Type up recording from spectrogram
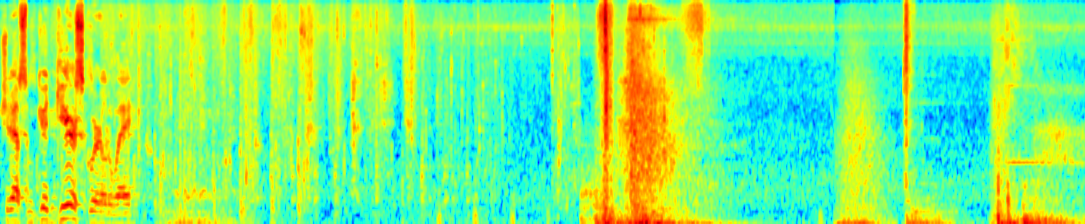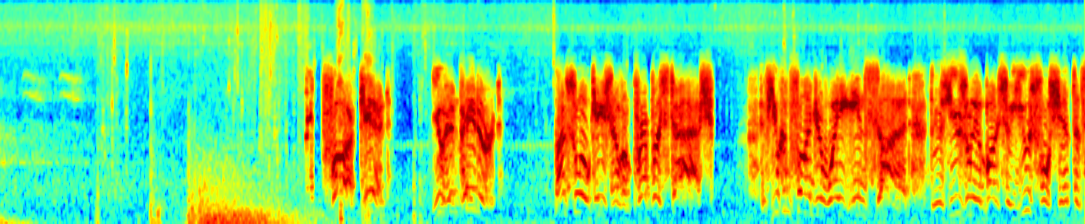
Should have some good gear squirreled away. Fuck, kid! You hit pay dirt! That's the location of a prepper stash. If you can find your way inside, there's usually a bunch of useful shit that's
